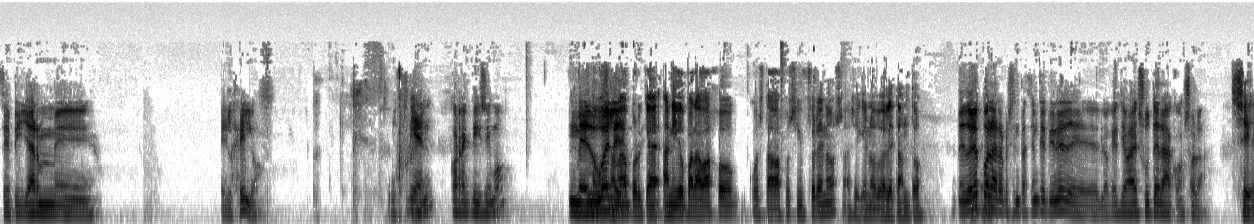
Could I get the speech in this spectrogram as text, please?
cepillarme el Halo. Bien, correctísimo. Me No duele, nada porque han ido para abajo, cuesta abajo sin frenos, así que no duele tanto. Me duele por la representación que tiene de lo que es llevar el shooter a consola. Sí,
